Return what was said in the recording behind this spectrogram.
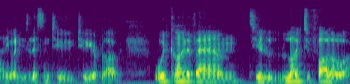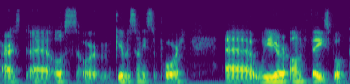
anyone who's listened to to your blog would kind of um, to like to follow our, uh, us or give us any support uh, we are on Facebook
